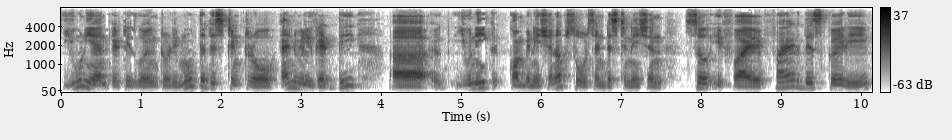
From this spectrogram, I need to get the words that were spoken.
union it is going to remove the distinct row and we'll get the uh, unique combination of source and destination. So if I fire this query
